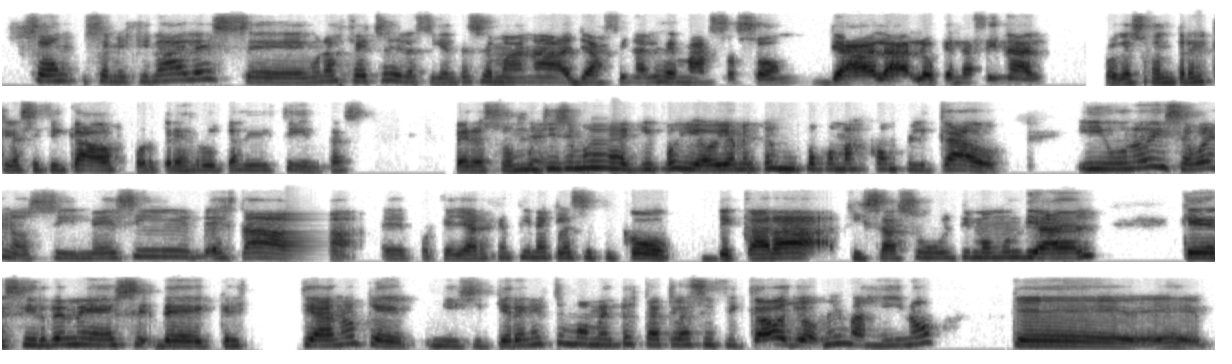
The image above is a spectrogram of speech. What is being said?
son semifinales en unas fechas y la siguiente semana, ya finales de marzo, son ya lo que es la final, porque son tres clasificados por tres rutas distintas pero son muchísimos equipos y obviamente es un poco más complicado. Y uno dice, bueno, si Messi está, eh, porque ya Argentina clasificó de cara quizás su último mundial, ¿qué decir de Messi, de Cristiano que ni siquiera en este momento está clasificado? Yo me imagino que eh,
